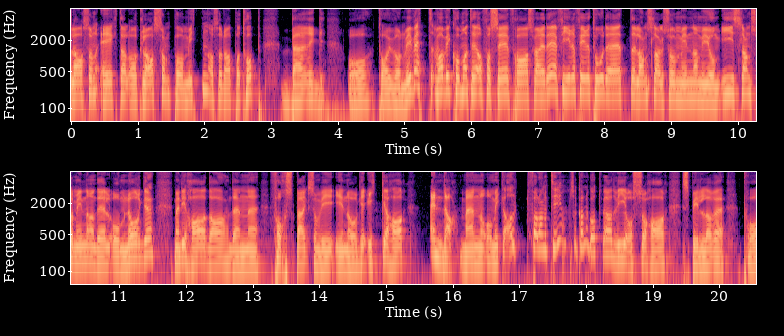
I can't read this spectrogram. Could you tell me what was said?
Larsson, Ekdal og Claesson på midten, og så da på topp Berg og Toivon. Vi vet hva vi kommer til å få se fra Sverige. Det er 4-4-2. Det er et landslag som minner mye om Island, som minner en del om Norge. Men de har da den eh, Forsberg som vi i Norge ikke har enda. Men om ikke altfor lang tid, så kan det godt være at vi også har spillere på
